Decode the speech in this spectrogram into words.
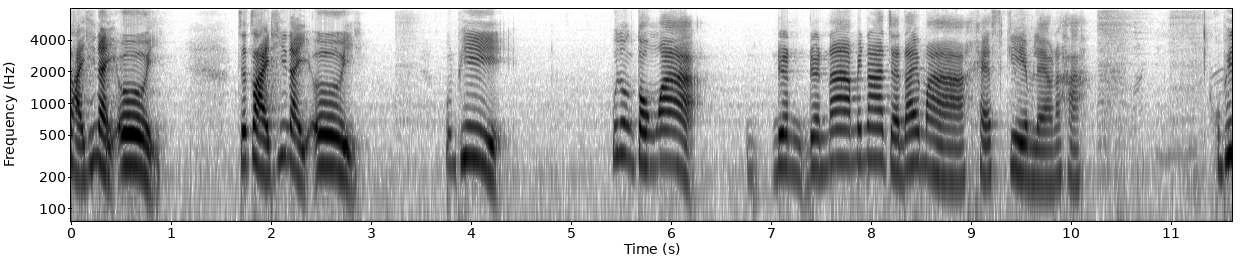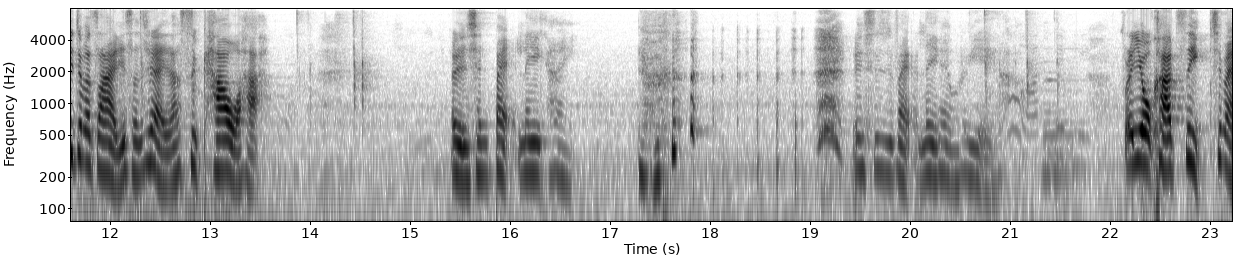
จ่ายที่ไหนเอ่ย จะจ่ายที่ไหนเอ่ย คุณพี่พูดตรงๆว่าเดือนเดือนหน้าไม่น่าจะได้มาแคสเกมแล้วนะคะ คุณพี่จะมาจ่ายดิฉันที่ไหนละสิบเท่าอะค่ะเออเดี๋ยวฉันแปะเลขให้เดี๋ยวฉันจะแปะเลขให้คุณพี่เองค่ะประโยคคลาสสิกใช่ไหม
